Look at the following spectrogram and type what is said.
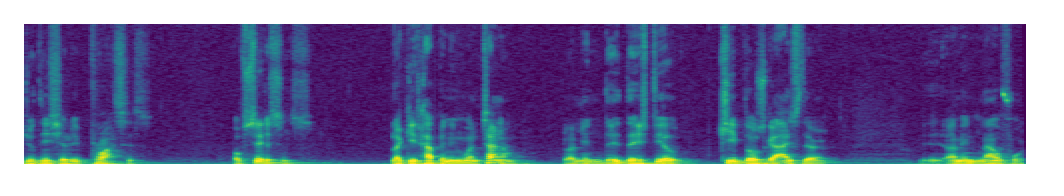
judiciary process of citizens, like it happened in Guantanamo. I mean, they, they still keep those guys there. I mean, now for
